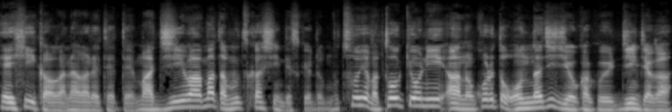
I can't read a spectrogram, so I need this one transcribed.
えー、ひい川が流れてて、まあ、字はまた難しいんですけれども、そういえば東京に、あの、これと同じ字を書く神社が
